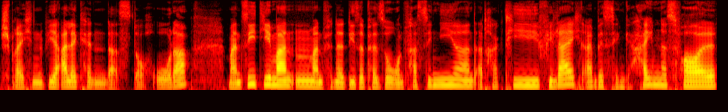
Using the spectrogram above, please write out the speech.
sprechen. Wir alle kennen das doch, oder? Man sieht jemanden, man findet diese Person faszinierend, attraktiv, vielleicht ein bisschen geheimnisvoll.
